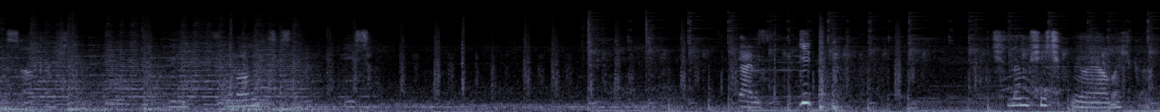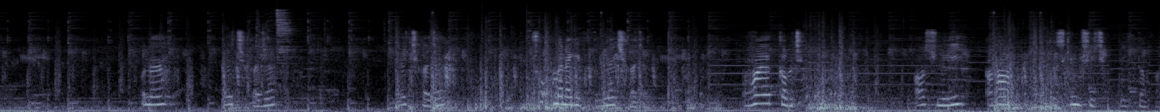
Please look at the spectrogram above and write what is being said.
Neyse arkadaşlar. Benim şunu alın da sen. Neyse. Yani git. İçinden bir şey çıkmıyor ya başka. Bu ne? Ne çıkacak? Ne çıkacak? Çok merak ettim ne çıkacak? Aha ayakkabı çıktı. Al şunu giy. Aha keskin bir şey çıktı ilk defa.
